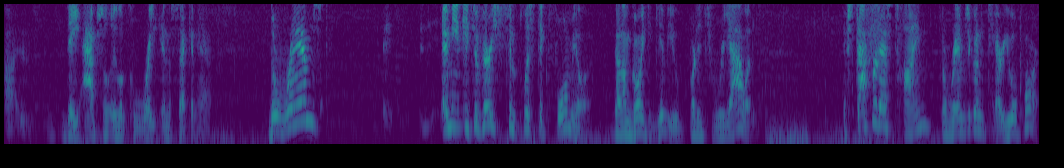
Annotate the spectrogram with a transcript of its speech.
Uh, they absolutely look great in the second half. The Rams, I mean, it's a very simplistic formula that I'm going to give you, but it's reality. If Stafford has time, the Rams are going to tear you apart.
